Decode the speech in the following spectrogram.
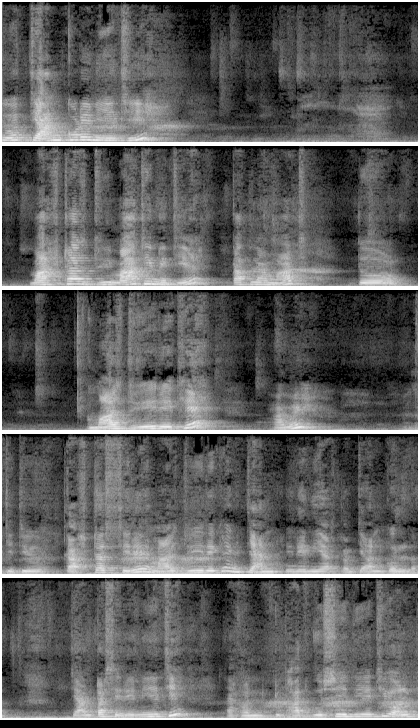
তো চান করে নিয়েছি। মাছটা ধুয়ে, মাছ এনেছে, কাতলা মাছ। তো মাছ ধুয়ে রেখে আমি কিছু কাজটা সেরে মাছ ধুয়ে রেখে আমি চান সেরে নিয়ে আসলাম, চান করলাম। চানটা সেরে নিয়েছি। এখন একটু ভাত বসিয়ে দিয়েছি, অল্প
